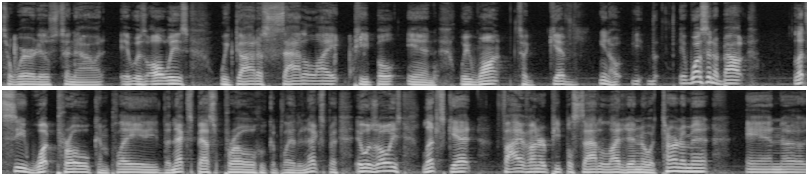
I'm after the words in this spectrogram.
to where it is to now, it was always we gotta satellite people in. We want to give, you know, it wasn't about let's see what pro can play the next best pro who can play the next best. It was always let's get 500 people satellited into a tournament and uh,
